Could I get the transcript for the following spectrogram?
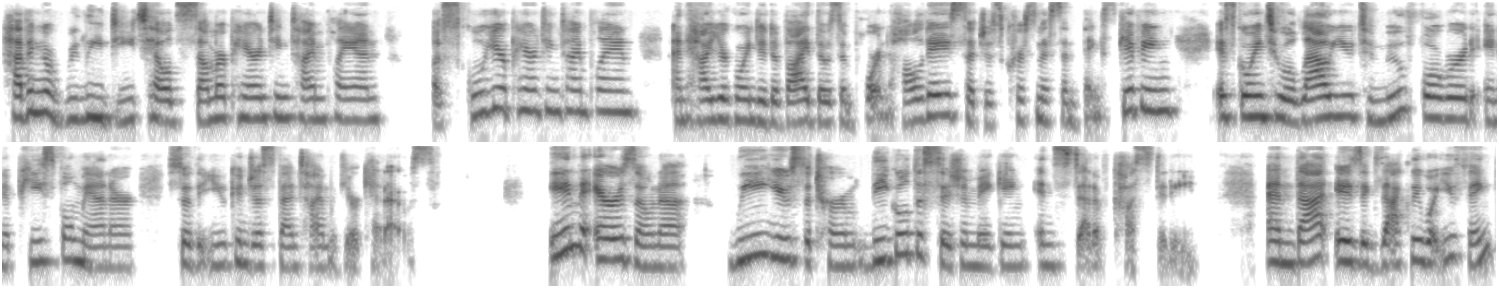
Having a really detailed summer parenting time plan a school year parenting time plan and how you're going to divide those important holidays such as Christmas and Thanksgiving is going to allow you to move forward in a peaceful manner so that you can just spend time with your kiddos. In Arizona, we use the term legal decision making instead of custody. And that is exactly what you think.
